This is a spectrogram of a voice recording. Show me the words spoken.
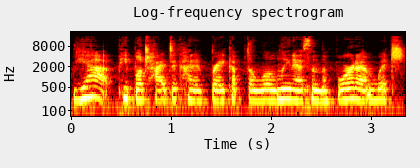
yeah people tried to kind of break up the loneliness and the boredom, which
